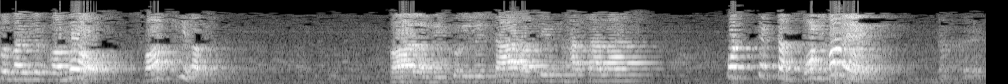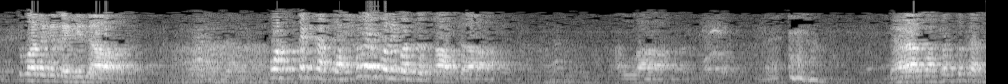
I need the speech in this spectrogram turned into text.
কথা যে সব কি হবে? প্রত্যেকটা বছরে তোমাদেরকে দেখে দেওয়া হবে। প্রত্যেকটা বছরের পরিবর্তে সব দেওয়া হবে। আল্লাহ। ভেড়া বছর তো কেন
